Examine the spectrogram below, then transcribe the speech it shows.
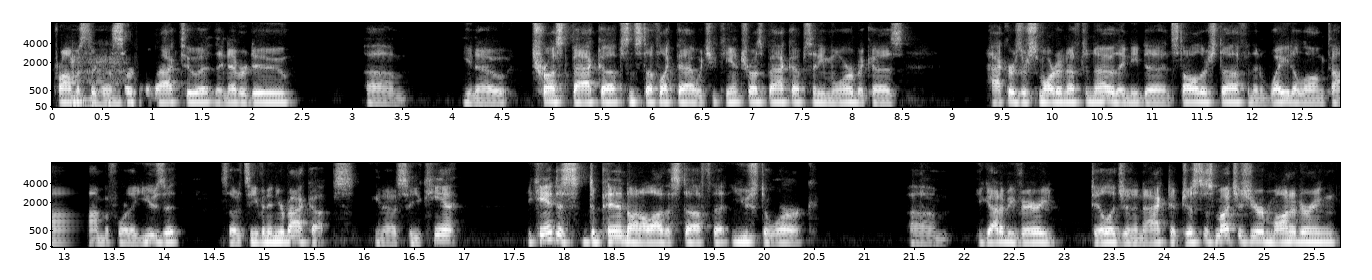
promise mm-hmm. they're going to circle back to it. They never do. Um, you know, trust backups and stuff like that, which you can't trust backups anymore because – hackers are smart enough to know they need to install their stuff and then wait a long time before they use it so it's even in your backups you know so you can't you can't just depend on a lot of the stuff that used to work. Um, you got to be very diligent and active just as much as you're monitoring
